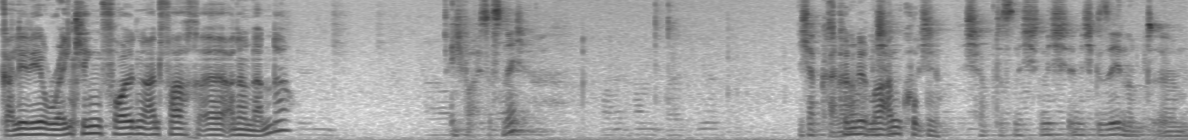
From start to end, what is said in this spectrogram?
Galileo-Ranking-Folgen einfach äh, aneinander? Ich weiß es nicht. Ich habe keine das können Ahnung. wir mal ich angucken. Hab, ich, ich habe das nicht, nicht, nicht gesehen und ähm,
